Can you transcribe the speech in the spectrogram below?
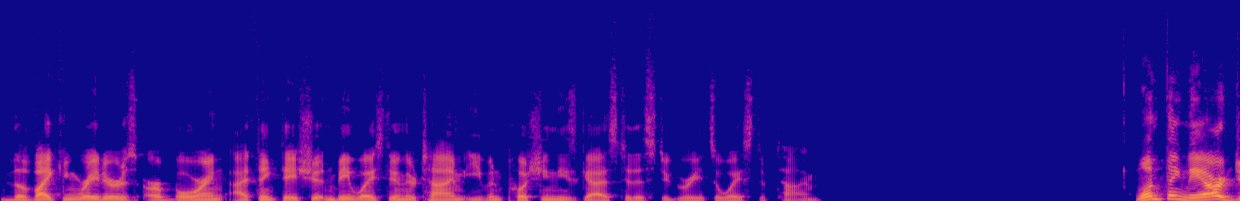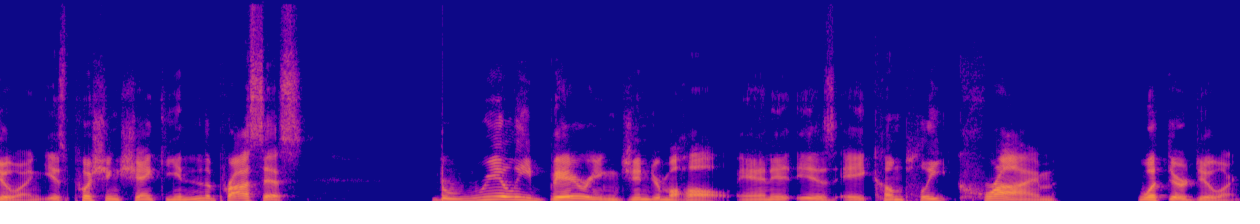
The Viking Raiders are boring. I think they shouldn't be wasting their time even pushing these guys to this degree. It's a waste of time. One thing they are doing is pushing Shanky, and in the process, they're really burying Jinder Mahal, and it is a complete crime what they're doing.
